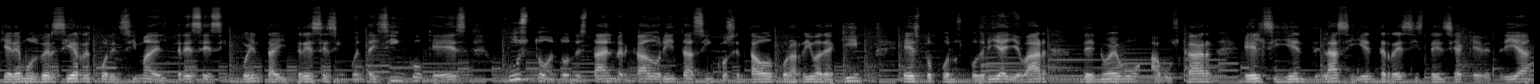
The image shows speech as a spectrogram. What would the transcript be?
queremos ver cierres por encima del 13.50 y 13.55, que es justo en donde está el mercado ahorita, 5 centavos por arriba de aquí. Esto pues nos podría llevar de nuevo a buscar el siguiente, la siguiente resistencia que vendría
